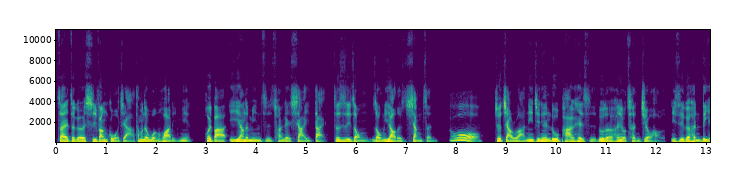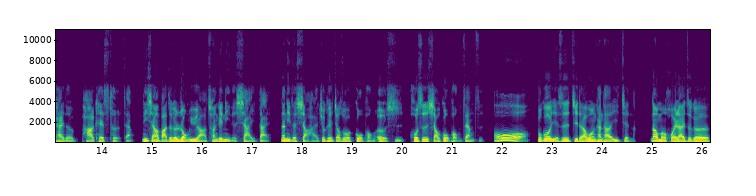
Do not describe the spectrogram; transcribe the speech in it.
在这个西方国家，他们的文化里面会把一样的名字传给下一代，这是一种荣耀的象征。哦，就假如啊，你今天录 podcast 录的很有成就好了，你是一个很厉害的 podcaster，这样，你想要把这个荣誉啊传给你的下一代，那你的小孩就可以叫做果鹏二世，或是小果鹏这样子。哦，不过也是记得要问问看他的意见呐。那我们回来这个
